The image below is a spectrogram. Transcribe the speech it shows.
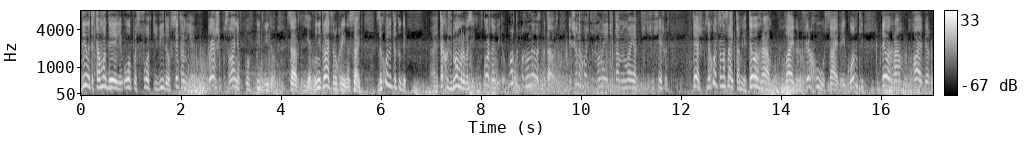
Дивитесь там моделі, опис, фотки, відео, все там є. Перше посилання під відео завжди є. Міні-трактор Україна, сайт. Заходите туди. Е, Також номер висить в кожному відео. Просто позвонили, спитались. Якщо не хочете дзвонити, чи там немає як ще щось. Теж заходьте на сайт, там є Телеграм, Вайбер, вверху сайта, іконки, Телеграм, Вайбер,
